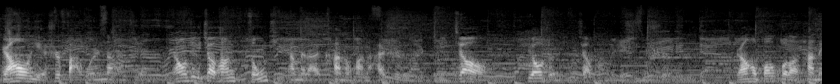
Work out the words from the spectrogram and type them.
然后也是法国人当时建的。然后这个教堂总体上面来看的话呢，还是比较标准的一个教堂的一个形式。然后包括了它那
